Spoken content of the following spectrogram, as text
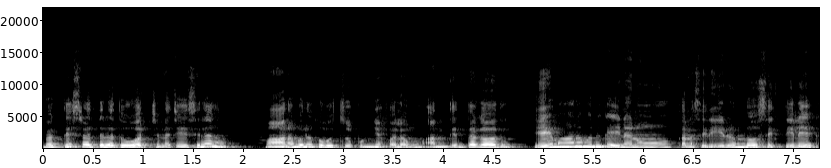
భక్తి శ్రద్ధలతో అర్చన చేసిన మానవులకు వచ్చు పుణ్యఫలం అంతెంతగాదు ఏ మానవునికైనను తన శరీరంలో శక్తి లేక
